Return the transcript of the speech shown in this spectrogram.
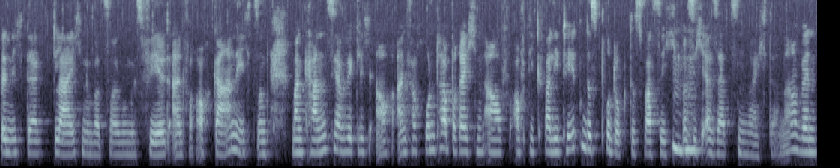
bin ich der gleichen Überzeugung. Es fehlt einfach auch gar nichts. Und man kann es ja wirklich auch einfach runterbrechen auf, auf die Qualitäten des Produktes, was ich, mhm. was ich ersetzen möchte. Ne? Wenn,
